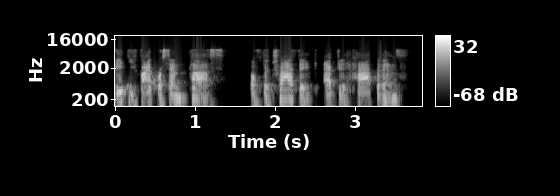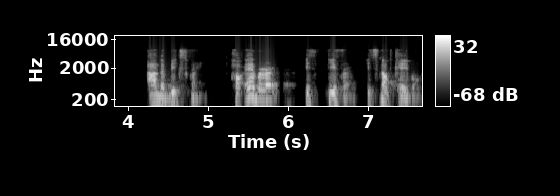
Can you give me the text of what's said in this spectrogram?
85% plus of the traffic actually happens on the big screen. However, it's different. It's not cable.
